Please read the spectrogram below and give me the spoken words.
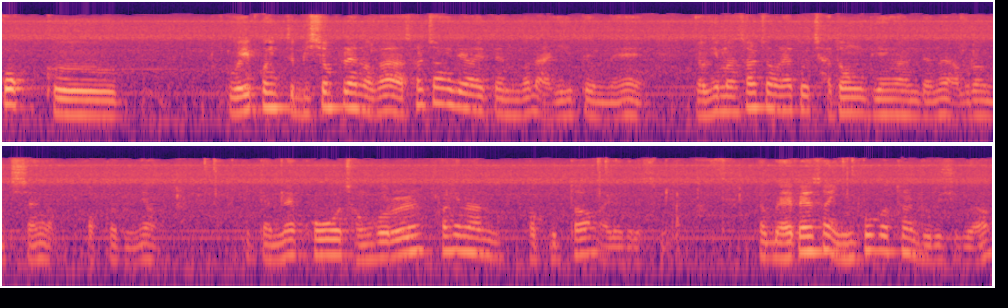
꼭 그 웨이포인트 미션 플래너가 설정이 되어야 되는 건 아니기 때문에 여기만 설정을 해도 자동 비행하는 데는 아무런 지장이 없, 없거든요. 그렇기 때문에 그 정보를 확인하는 법부터 알려드리겠습니다. 맵에서 인포 버튼을 누르시고요.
